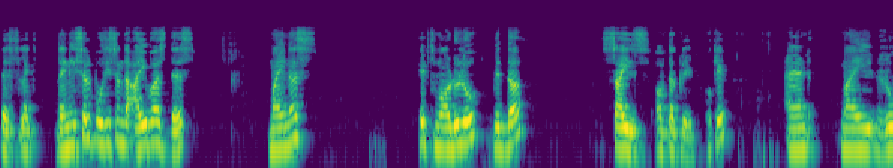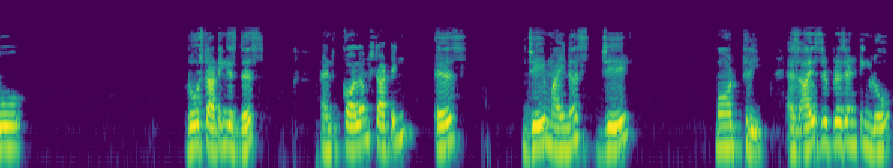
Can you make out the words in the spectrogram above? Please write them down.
this. Like the initial position the i was this minus its modulo with the size of the grid okay? And my row row starting is this and column starting is j minus j mod 3 as i is representing row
